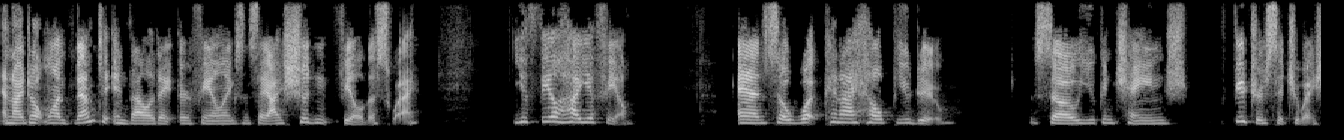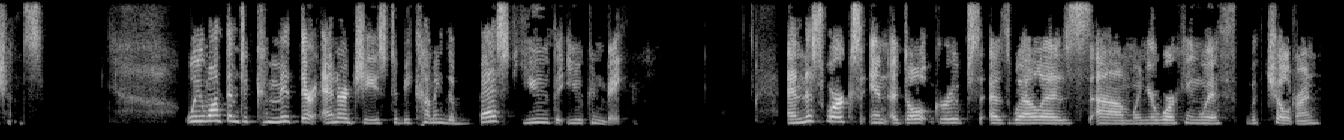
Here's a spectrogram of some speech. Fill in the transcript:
and i don't want them to invalidate their feelings and say i shouldn't feel this way. You feel how you feel and so what can i help you do so you can change future situations? We want them to commit their energies to becoming the best you that you can be. And this works in adult groups as well as um, when you're working with with children.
